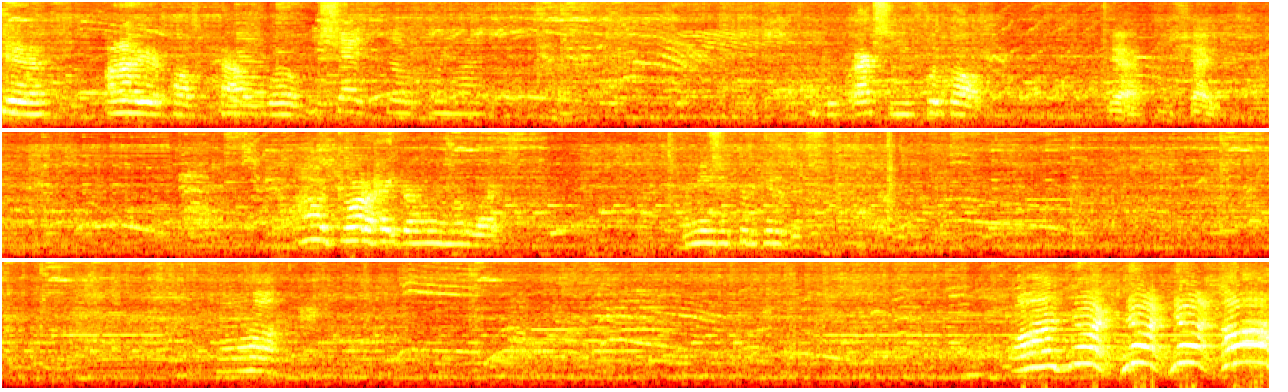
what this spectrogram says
Yeah, I know you get past power as well. You shake the remote. Actually, you flick up. Yeah. You shake. God, I hate driving on motorbikes. I'm usually pretty good at this. Oh. Oh, no, no, no! Oh,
